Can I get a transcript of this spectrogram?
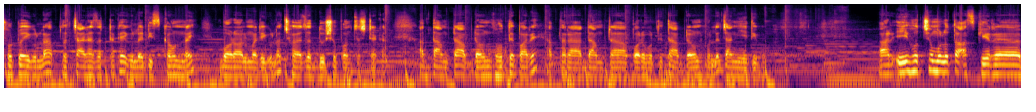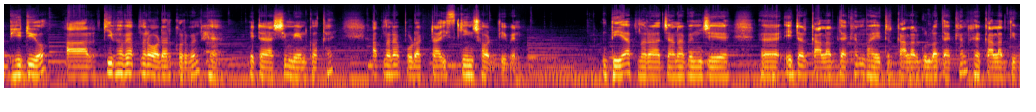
ছোট এগুলো, আপনার চার হাজার টাকা এগুলো ডিসকাউন্ট নাই। বড় আলমারিগুলো ছয় হাজার দুশো পঞ্চাশ টাকা। আর দামটা আপ ডাউন হতে পারে, আপনারা দামটা পরবর্তীতে আপ ডাউন হলে জানিয়ে দিব। আর এই হচ্ছে মূলত আজকের ভিডিও আর কীভাবে আপনারা অর্ডার করবেন? হ্যাঁ এটা আসি মেন কথায়। আপনারা প্রোডাক্টটা স্ক্রিনশট দিবেন। দিয়ে আপনারা জানাবেন যে এটার কালার দেখেন ভাই, এটার কালারগুলো দেখেন। হ্যাঁ কালার দিব,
